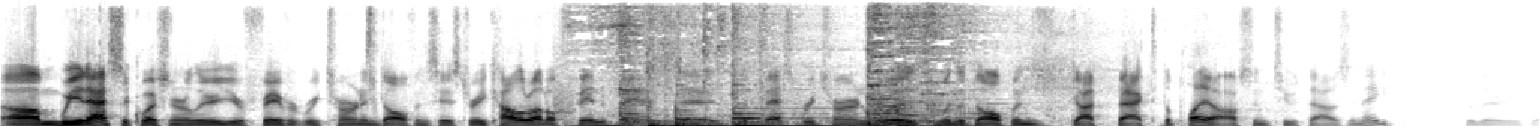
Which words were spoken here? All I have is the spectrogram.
Um, we had asked a question earlier, your favorite return in Dolphins history. Colorado Fin fan says the best return was when the Dolphins got back to the playoffs in 2008. So there you go.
